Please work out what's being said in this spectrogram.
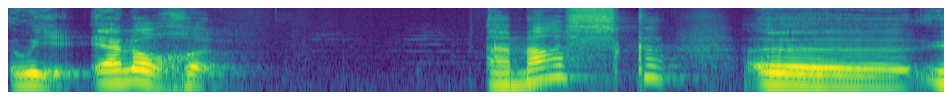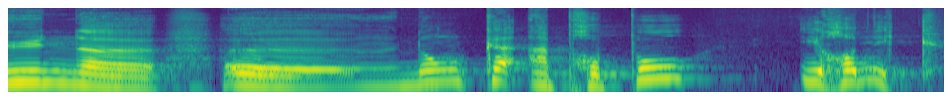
oui, et alors un masque, euh, une, euh, donc un propos ironique,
